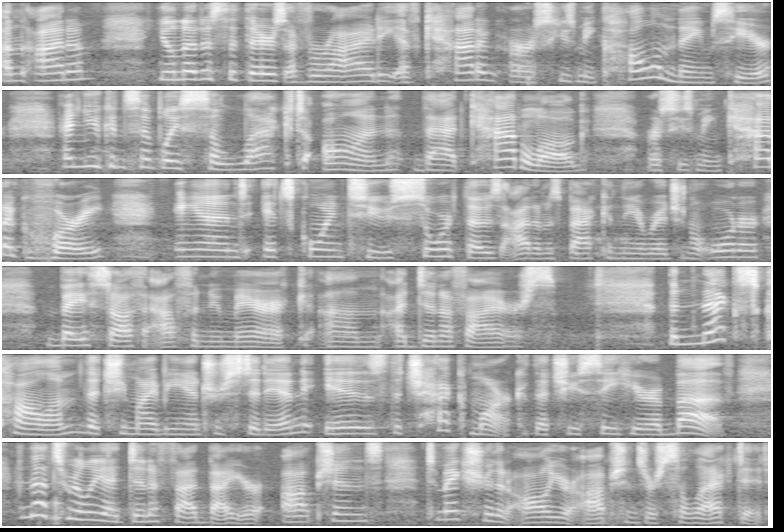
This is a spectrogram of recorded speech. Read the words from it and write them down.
an item, you'll notice that there's a variety of category, or excuse me, column names here, and you can simply select on that catalog, or excuse me, category, and it's going to sort those items back in the original order based off alphanumeric um, identifiers. The next column that you might be interested in is the check mark that you see here above. And that's really identified by your options to make sure that all your options are selected.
